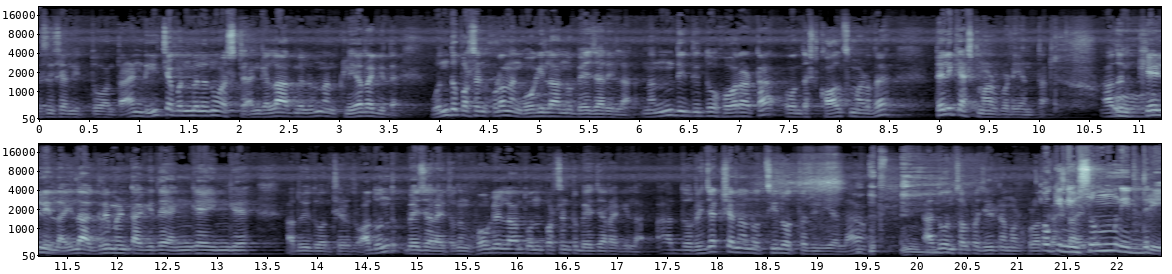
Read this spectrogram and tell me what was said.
ಡಿಸಿಷನ್ ಇತ್ತು ಅಂತ. ಆ್ಯಂಡ್ ಈಚೆ ಬಂದಮೇಲೂ ಅಷ್ಟೇ ಹಂಗೆಲ್ಲ ಆದಮೇಲೂ ನಾನು ಕ್ಲಿಯರ್ ಆಗಿದ್ದೆ. ಒಂದು ಪರ್ಸೆಂಟ್ ಕೂಡ ನಂಗೆ ಹೋಗಿಲ್ಲ ಅನ್ನೋ ಬೇಜಾರಿಲ್ಲ. ನಂದು ಇದ್ದಿದ್ದು ಹೋರಾಟ ಒಂದಷ್ಟು ಕಾಲ್ಸ್ ಮಾಡಿದೆ ಟೆಲಿಕಾಸ್ಟ್ ಮಾಡಬೇಡಿ ಅಂತ. ಅದನ್ನು ಕೇಳಲಿಲ್ಲ. ಇಲ್ಲ ಅಗ್ರಿಮೆಂಟ್ ಆಗಿದೆ ಹಂಗೆ ಹಿಂಗೆ ಅದು ಇದು ಅಂತ ಹೇಳಿದ್ರು. ಅದೊಂದಕ್ಕೆ ಬೇಜಾರಾಯಿತು. ನಂಗೆ ಹೋಗಲಿಲ್ಲ ಅಂತ ಒಂದು ಪರ್ಸೆಂಟ್ ಬೇಜಾರಾಗಿಲ್ಲ. ಅದು ರಿಜೆಕ್ಷನ್ ಅನ್ನೋ ಸೀಲ್ ಓದ್ತದಿದೆಯಲ್ಲ ಅದು ಒಂದು ಸ್ವಲ್ಪ ಜೀರ್ಣ ಮಾಡ್ಕೊಳ್ಳೋದು ಓಕೆ ನೀವು ಸುಮ್ಮನೆ ಇದ್ರಿ.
